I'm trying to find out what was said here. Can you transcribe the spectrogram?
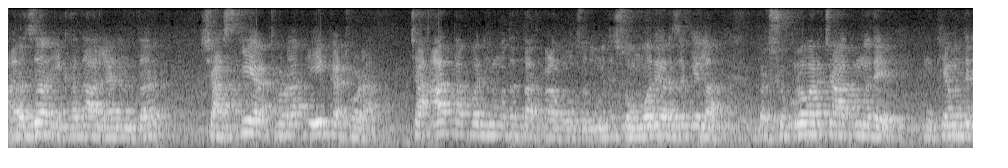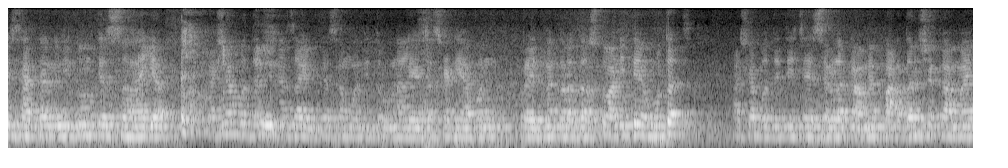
अर्ज एखादा आल्यानंतर शासकीय आठवडा एक आठवडाच्या आत आपण ही मदत तात्काळ पोहोचवतो. म्हणजे सोमवारी अर्ज केला तर शुक्रवारच्या आतमध्ये मुख्यमंत्री सहायता निधीतून ते सहाय्य कशा पद्धतीनं जाईल त्या संबंधित रुग्णालय याच्यासाठी आपण प्रयत्न करत असतो आणि ते होतच. अशा पद्धतीचे हे सगळं काम आहे. पारदर्शक काम आहे.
